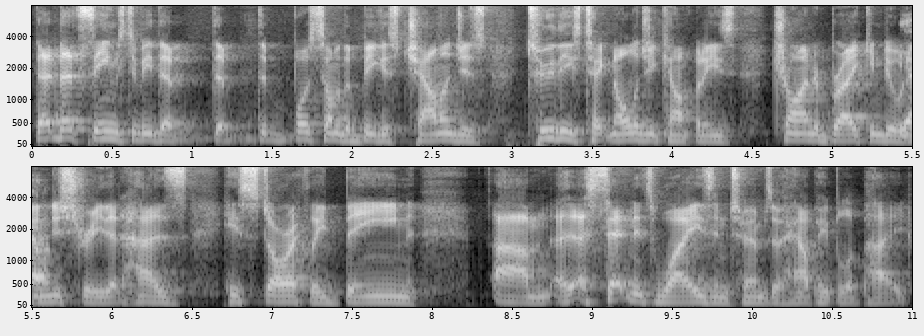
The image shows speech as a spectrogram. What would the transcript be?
that that seems to be the, the, the some of the biggest challenges to these technology companies trying to break into an yep. industry that has historically been um, set in its ways in terms of how people are paid.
